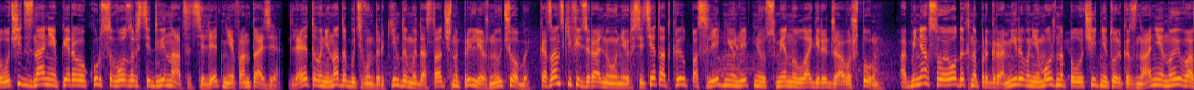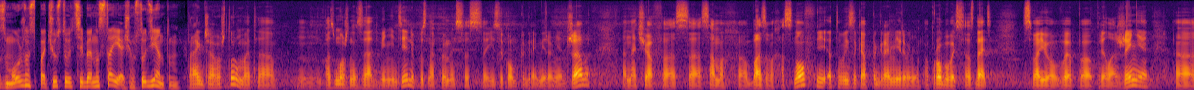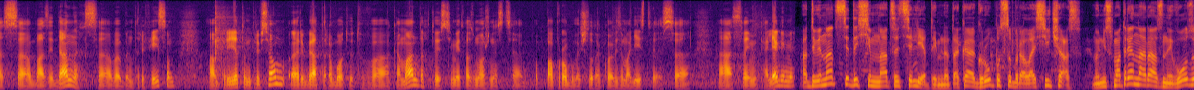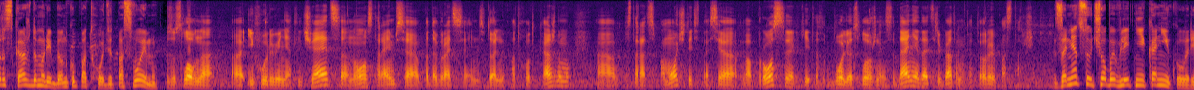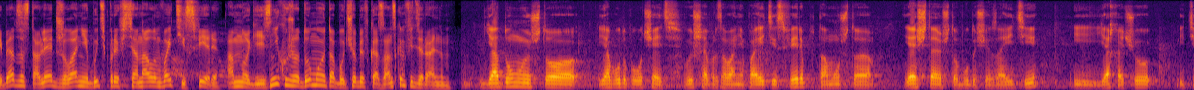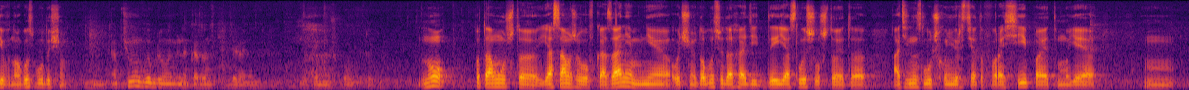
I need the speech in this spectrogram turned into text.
Получить знания первого курса в возрасте 12 лет не фантазия. Для этого не надо быть вундеркиндом и достаточно прилежной учебы. Казанский федеральный университет открыл последнюю летнюю смену лагеря Java Штурм. Обменяв свой отдых на программирование, можно получить не только знания, но и возможность почувствовать себя настоящим студентом. Проект Java Штурм – это возможность за две недели познакомиться с языком программирования Java, начав э, с самых базовых основ этого языка программирования, попробовать создать свое веб-приложение э, с базой данных, с веб-интерфейсом. А при этом, при всем, ребята работают в командах, то есть имеют возможность э, попробовать, что такое взаимодействие с своими коллегами. От 12 до 17 15 лет. Именно такая группа собралась сейчас. Но несмотря на разный возраст, каждому ребенку подходит по-своему. Безусловно, э, их уровень отличается, но стараемся подобрать индивидуальный подход к каждому, э, постараться помочь, ответить на все вопросы, какие-то более сложные задания дать ребятам, которые постарше. Заняться учебой в летние каникулы ребят заставляет желание быть профессионалом в IT-сфере. А многие из них уже думают об учебе в Казанском федеральном. Я думаю, что я буду получать высшее образование по IT-сфере, потому что я считаю, что будущее за IT, и я хочу идти в ногу с будущим. А почему выбрал именно Казанский федеральный? именно школу Ну, потому что я сам живу в Казани, мне очень удобно сюда ходить, да и я слышал, что это один из лучших университетов в России, поэтому я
